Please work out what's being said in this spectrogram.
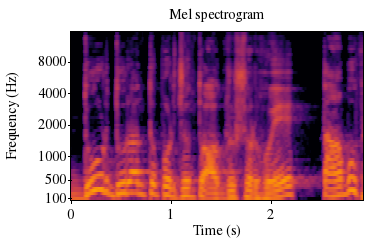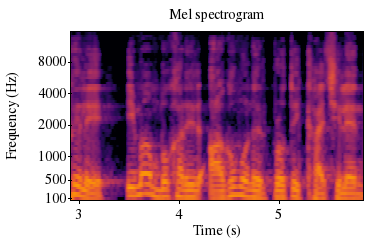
দূর দূরান্ত পর্যন্ত অগ্রসর হয়ে তাঁবু ফেলে ইমাম বুখারির আগমনের প্রতীক্ষায় ছিলেন।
